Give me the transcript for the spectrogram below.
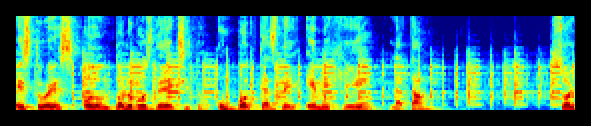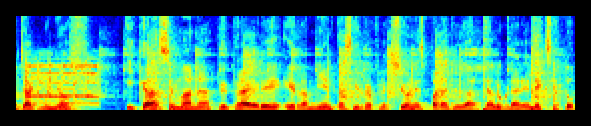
esto es Odontólogos de Éxito, un podcast de MGE Latam. Soy Jack Muñoz y cada semana te traeré herramientas y reflexiones para ayudarte a lograr el éxito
